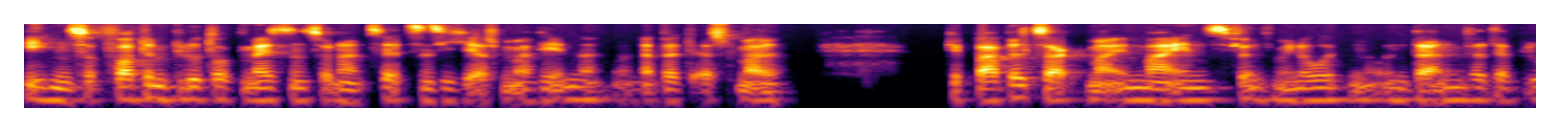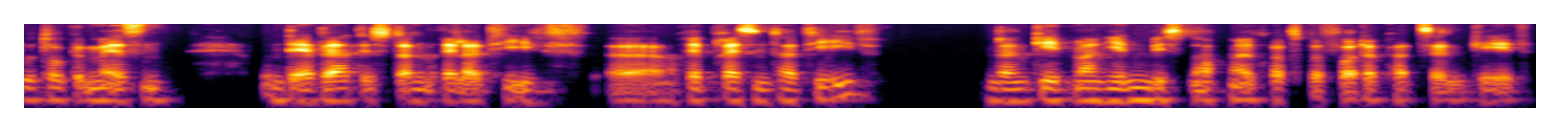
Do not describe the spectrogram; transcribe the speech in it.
Ihnen sofort den Blutdruck messen, sondern setzen sich erstmal hin und dann wird erstmal gebabbelt, sagt man in Mainz, fünf Minuten und dann wird der Blutdruck gemessen und der Wert ist dann relativ äh, repräsentativ. Und dann geht man hin bis nochmal kurz bevor der Patient geht.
